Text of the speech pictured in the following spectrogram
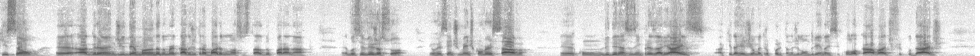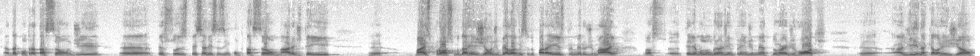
que são a grande demanda do mercado de trabalho no nosso estado do Paraná. Você veja só, eu recentemente conversava com lideranças empresariais aqui da região metropolitana de Londrina e se colocava a dificuldade da contratação de é, pessoas especialistas em computação, na área de TI, é, mais próximo da região de Bela Vista do Paraíso, 1 de maio, nós é, teremos um grande empreendimento do hard rock é, ali naquela região,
